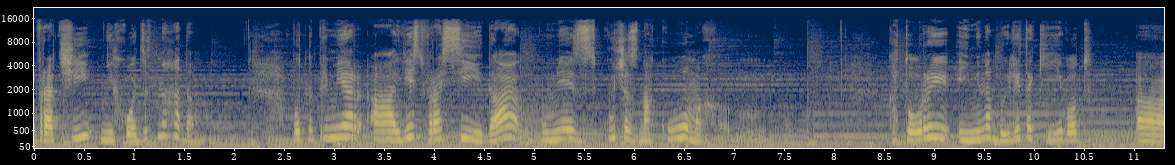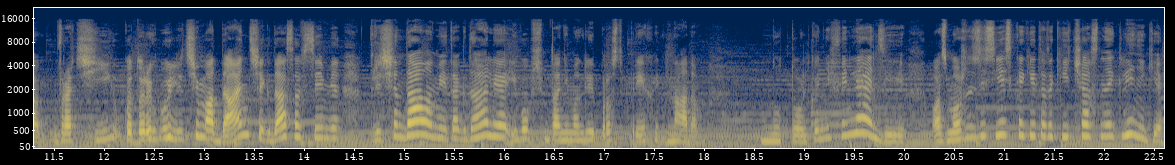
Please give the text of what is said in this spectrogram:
врачи не ходят на дом. Вот, например, а, есть в России, да, у меня есть куча знакомых, которые именно были такие вот э, врачи, у которых были чемоданчик, да, со всеми причиндалами и так далее, и, в общем-то, они могли просто приехать на дом. Но только не в Финляндии. Возможно, здесь есть какие-то такие частные клиники,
